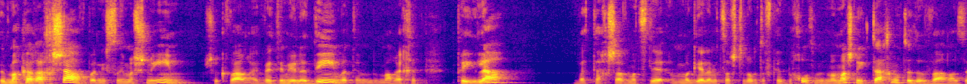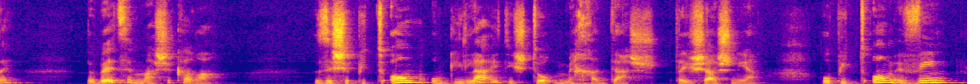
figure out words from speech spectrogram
ומה קרה עכשיו, בנישואים השניים, שכבר הבאתם ילדים ואתם במערכת פעילה, ואתה עכשיו מצליח, מגיע למצב שאתה לא מתפקד בחוץ. ממש ניתחנו את הדבר הזה, ובעצם מה שקרה, זה שפתאום הוא גילה את אשתו מחדש, את האישה השנייה. הוא פתאום הבין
